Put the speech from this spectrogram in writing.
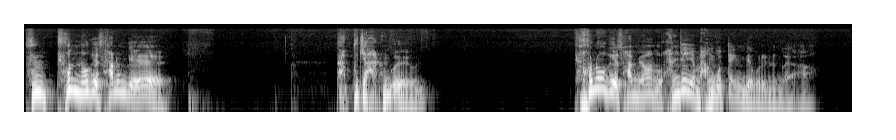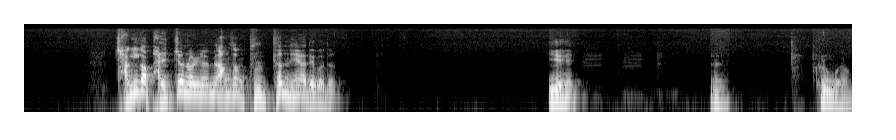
불편하게 사는 게 나쁘지 않은 거예요. 편하게 사면 완전히 망고땡 돼버리는 거야. 자기가 발전하려면 항상 불편해야 되거든. 이해해? 네. 그런 거요.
